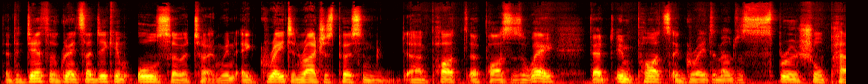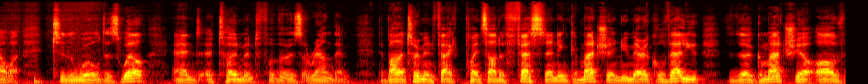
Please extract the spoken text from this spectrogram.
that the death of great tzaddikim also atone. When a great and righteous person uh, part, uh, passes away, that imparts a great amount of spiritual power to the world as well, and atonement for those around them. The Baal HaTurim, in fact, points out a fascinating gematria, numerical value. The gematria of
